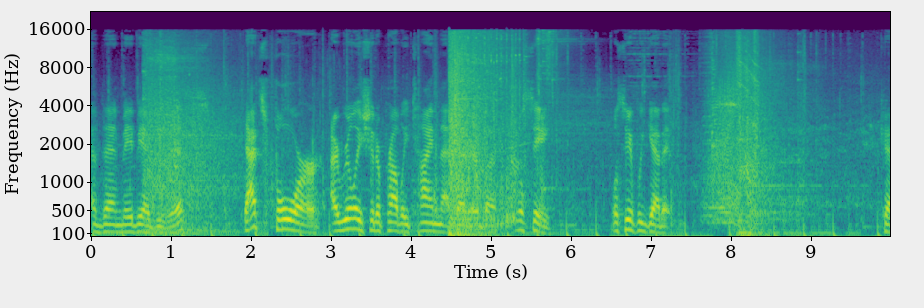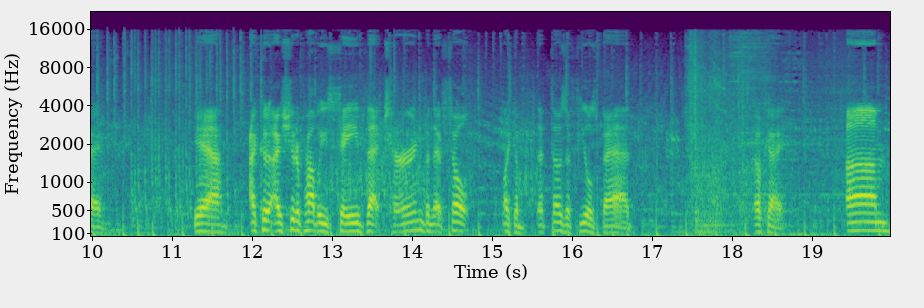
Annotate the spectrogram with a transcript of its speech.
And then maybe I do this. That's four. I really should have probably timed that better, but we'll see. We'll see if we get it. Okay. Yeah, I could. I should have probably saved that turn, but that felt like a. That does. It feels bad. Okay. Um.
